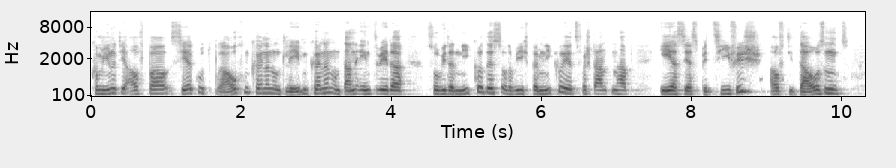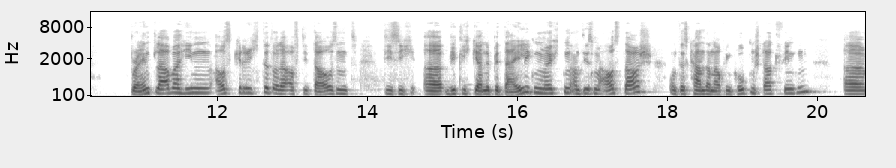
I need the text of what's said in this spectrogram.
Community-Aufbau sehr gut brauchen können und leben können und dann entweder, so wie der Nico das oder wie ich beim Nico jetzt verstanden habe, eher sehr spezifisch auf die 1000 Brandlover hin ausgerichtet oder auf die 1000, die sich äh, wirklich gerne beteiligen möchten an diesem Austausch und das kann dann auch in Gruppen stattfinden. Äh,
